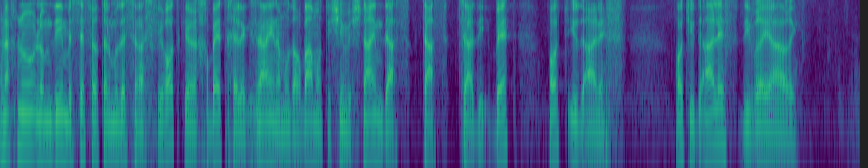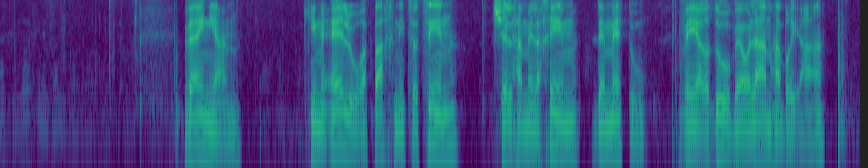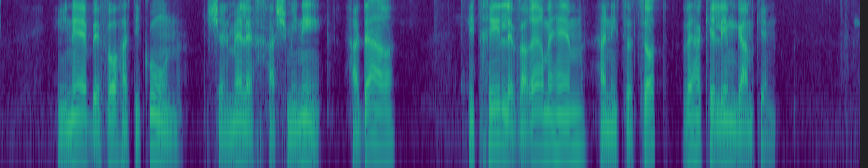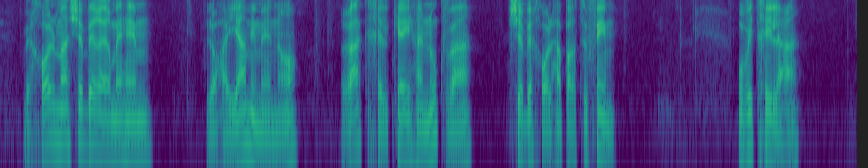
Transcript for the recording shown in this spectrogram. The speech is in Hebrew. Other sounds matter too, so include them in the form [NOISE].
אנחנו לומדים בספר תלמוד עשר הספירות, כרך ב', חלק ז', עמוד 492, דף תצ"ב, אות י"א. אות י"א, דברי הארי. והעניין, כי מאלו רפ"ח ניצוצין של המלכים דמתו וירדו בעולם הבריאה, הנה בבוא התיקון של מלך השמיני, הדר, התחיל לברר מהם הניצוצות והכלים גם כן. וכל מה שברר מהם, לא היה ממנו רק חלקי הנוקבה שבכל הפרצופים. ובתחילה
